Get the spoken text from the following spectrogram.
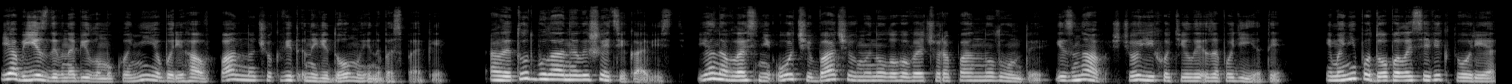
я б їздив на білому коні і оберігав панночок від невідомої небезпеки. Але тут була не лише цікавість. Я на власні очі бачив минулого вечора панну Лунди і знав, що їй хотіли заподіяти. І мені подобалася Вікторія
